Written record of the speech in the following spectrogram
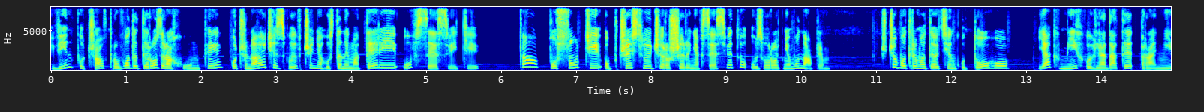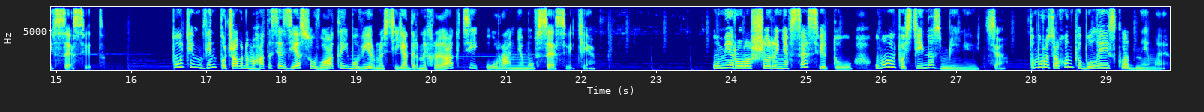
Він почав проводити розрахунки, починаючи з вивчення густини матерії у всесвіті та, по суті, обчислюючи розширення всесвіту у зворотньому напрямку, щоб отримати оцінку того, як міг виглядати ранній всесвіт. Потім він почав намагатися з'ясувати ймовірності ядерних реакцій у ранньому всесвіті. У міру розширення всесвіту умови постійно змінюються, тому розрахунки були складними.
